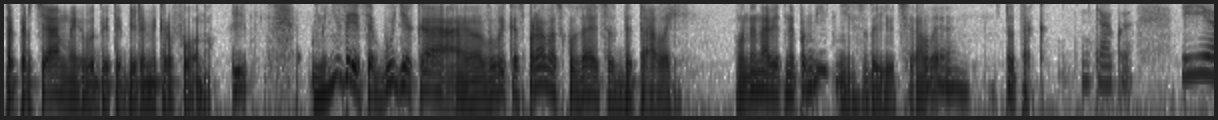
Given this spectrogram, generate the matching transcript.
папірцями водити біля мікрофону. І мені здається, будь-яка е, велика справа складається з деталей. Вони навіть непомітні, здаються, але то так. Дякую. І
